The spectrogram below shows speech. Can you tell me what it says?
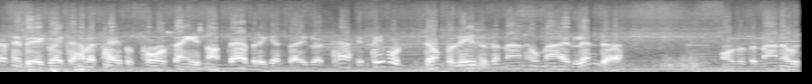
Certainly be great to have a tape of Paul saying he's not dead, but it gets very grotesque. If people don't believe that the man who married Linda, or that the man who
